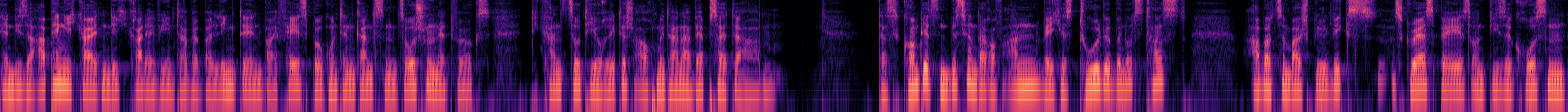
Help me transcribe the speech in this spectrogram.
Denn diese Abhängigkeiten, die ich gerade erwähnt habe, bei LinkedIn, bei Facebook und den ganzen Social Networks, die kannst du theoretisch auch mit deiner Webseite haben. Das kommt jetzt ein bisschen darauf an, welches Tool du benutzt hast, aber zum Beispiel Wix, Squarespace und diese großen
